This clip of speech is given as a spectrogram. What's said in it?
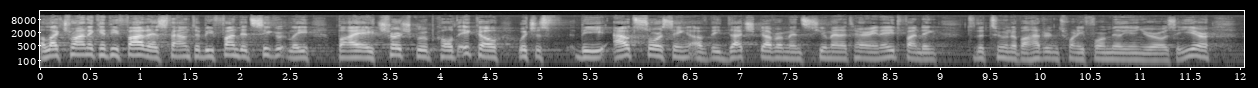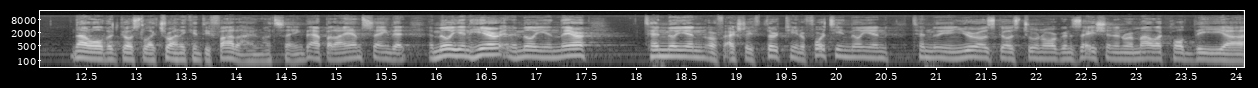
Electronic Intifada is found to be funded secretly by a church group called ICCO, which is the outsourcing of the Dutch government's humanitarian aid funding to the tune of 124 million euros a year. Not all of it goes to Electronic Intifada, I'm not saying that, but I am saying that a million here and a million there, 10 million, or actually 13 or 14 million, 10 million euros goes to an organization in Ramallah called the uh,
